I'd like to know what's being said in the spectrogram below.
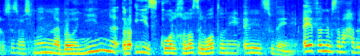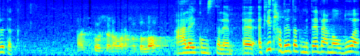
الأستاذ عثمان بوانين رئيس قوى الخلاص الوطني السوداني. أي يا فندم سمع حضرتك؟ عليكم السلام ورحمة الله. عليكم السلام. أكيد حضرتك متابع موضوع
